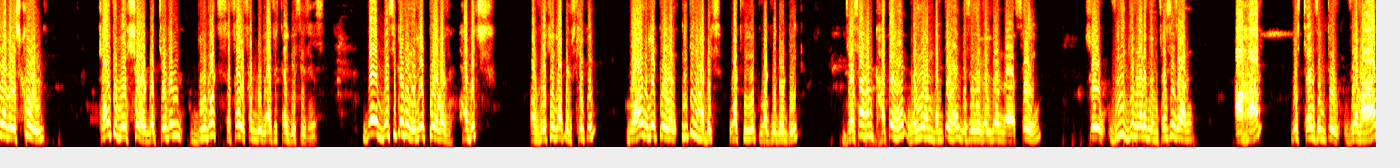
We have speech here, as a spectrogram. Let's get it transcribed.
in our school try to make sure that children do not suffer from the lifestyle diseases. They basically relate to our habits, of waking up and sleeping. They all relate to our eating habits, what we eat, what we don't eat. जैसा हम खाते हैं वही हम बनते हैं this is a well known saying so we give lot of emphasis on aahar which turns into vyavahar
